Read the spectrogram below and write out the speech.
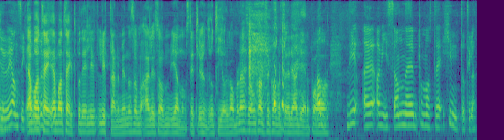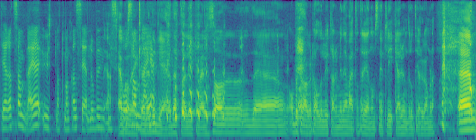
rød i ansiktet. Jeg bare, tenk, jeg bare tenkte på de lytterne mine som er liksom gjennomsnittlig 110 år gamle, som kanskje kommer til å reagere på At de uh, avisene eh, på en måte hinter til at de har hatt samleie, uten at man kan se noe bevis Jeg på kommer ikke til å redigere dette likevel. Så det, og beklager til alle lytterne mine. Jeg veit at dere gjennomsnittlig ikke er 110 år gamle. Em,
